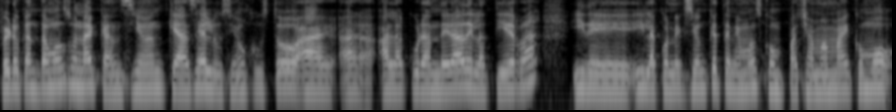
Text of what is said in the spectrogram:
pero cantamos una canción que hace alusión justo a, a- a la curandera de la tierra y, de, y la conexión que tenemos con Pachamama y cómo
